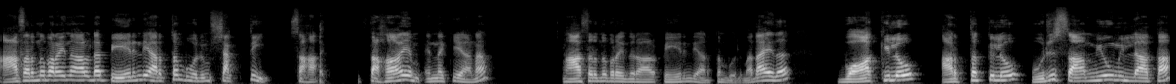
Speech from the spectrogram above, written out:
ആസർ എന്ന് പറയുന്ന ആളുടെ പേരിന്റെ അർത്ഥം പോലും ശക്തി സഹ സഹായം എന്നൊക്കെയാണ് ആസർ എന്ന് പറയുന്ന ഒരാൾ പേരിന്റെ അർത്ഥം പോലും. അതായത് വാക്കിലോ അർത്ഥത്തിലോ ഒരു സാമ്യവുമില്ലാത്ത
